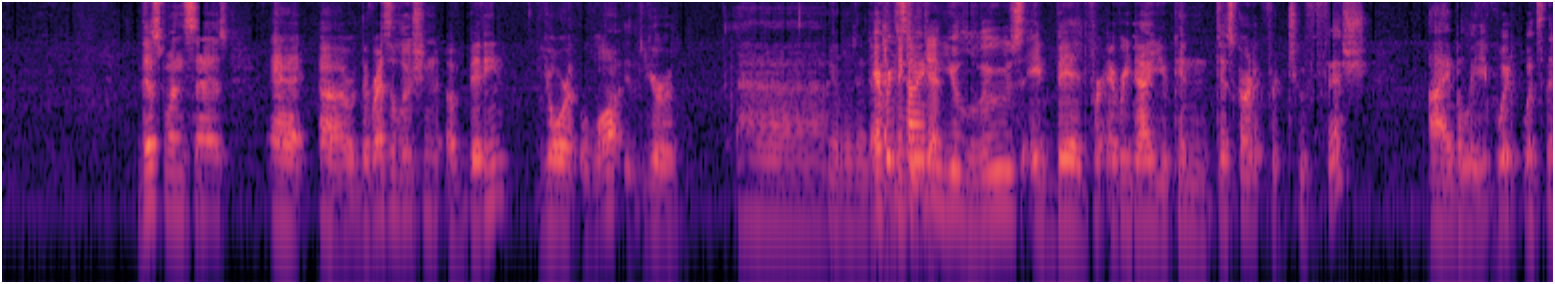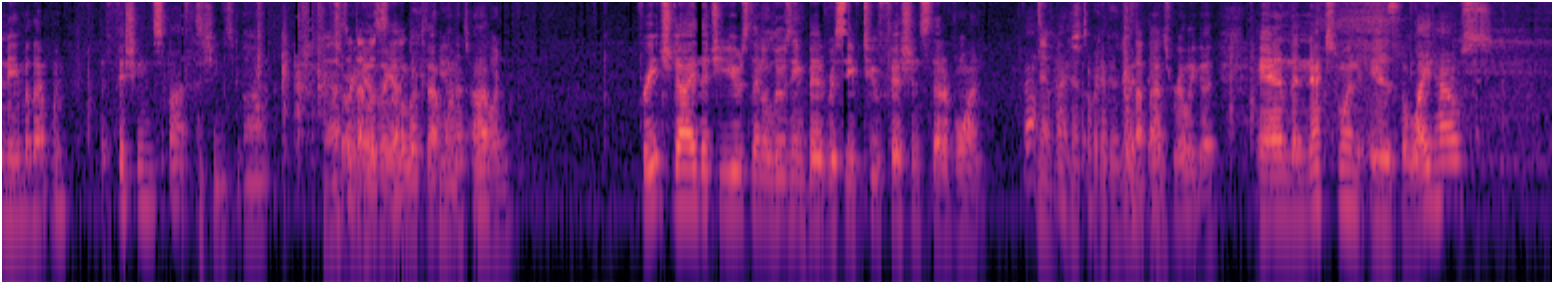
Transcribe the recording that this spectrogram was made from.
This one says at uh, the resolution of bidding, your law, your uh, You're losing. every think you time get- you lose a bid for every die, you can discard it for two fish. I believe. What, what's the name of that one? The fishing spot. Fishing spot. Yeah, that's Sorry what that guys, looks I gotta like. look that yeah, one that's what I up. would. For each die that you used in a losing bid, receive two fish instead of one. Oh, Yeah, nice. that's okay, pretty good. good. Not bad. That's really good. And the next one is the lighthouse.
